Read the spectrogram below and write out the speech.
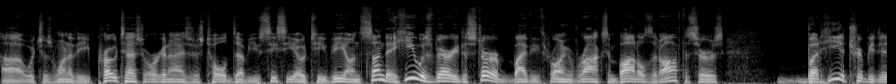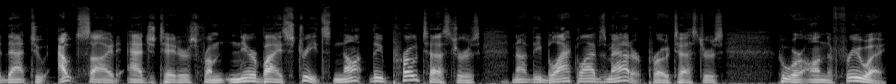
uh, which was one of the protest organizers, told WCCO TV on Sunday he was very disturbed by the throwing of rocks and bottles at officers But he attributed that to outside agitators from nearby streets, not the protesters, not the Black Lives Matter protesters who were on the freeway.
